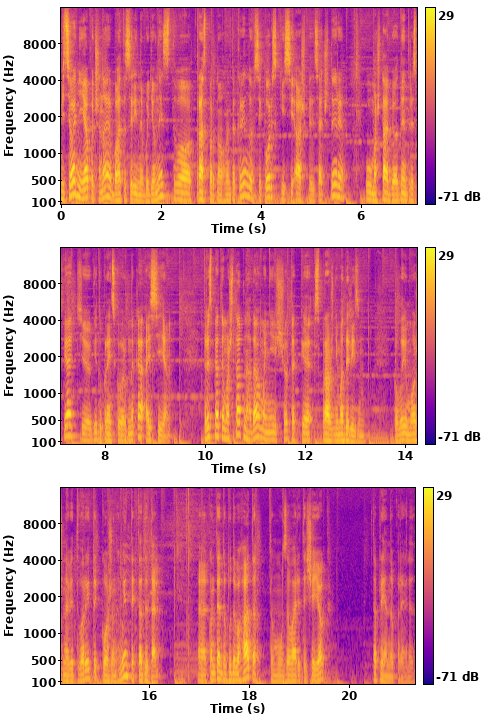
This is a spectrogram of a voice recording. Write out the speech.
Від сьогодні я починаю багатосерійне будівництво транспортного гвинтокрилу Сікорський CH54 у масштабі 1.35 від українського виробника ICM. 35 масштаб нагадав мені, що таке справжній моделізм, коли можна відтворити кожен гвинтик та деталь. Е, Контенту буде багато, тому заварюйте чайок та приємного перегляду.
